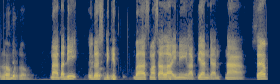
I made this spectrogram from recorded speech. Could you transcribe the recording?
Oh, belum, belum. Nah, tadi udah sedikit bahas masalah ini latihan kan. Nah, saya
